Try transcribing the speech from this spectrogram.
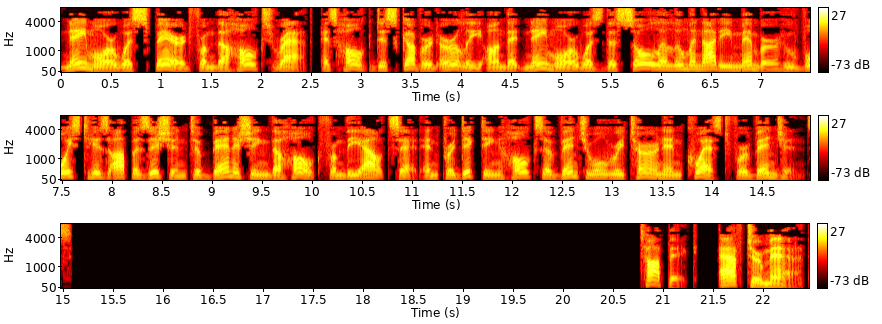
Namor was spared from the Hulk's wrath, as Hulk discovered early on that Namor was the sole Illuminati member who voiced his opposition to banishing the Hulk from the outset and predicting Hulk's eventual return and quest for vengeance. Topic. Aftermath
